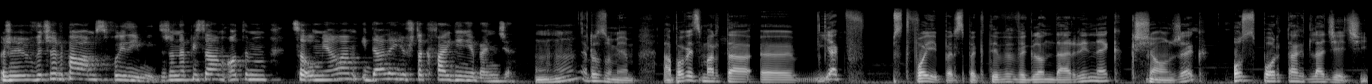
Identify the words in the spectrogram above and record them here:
że wyczerpałam swój limit, że napisałam o tym, co umiałam i dalej już tak fajnie nie będzie. Mhm, rozumiem. A powiedz Marta, e, jak z twojej perspektywy wygląda rynek książek o sportach dla dzieci.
